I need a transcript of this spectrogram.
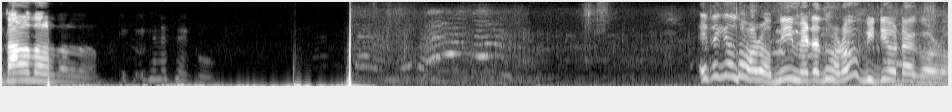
দাঁড়া দাঁড়া দাঁড়াও এ- এখানে ফেকো। ধরো? মিম এটা ধরো ভিডিওটা করো।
